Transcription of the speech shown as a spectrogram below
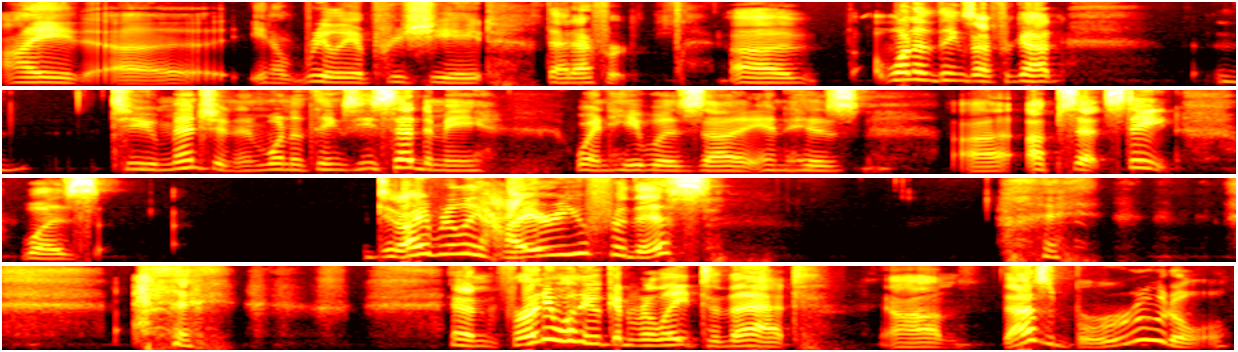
I, uh, you know, really appreciate that effort. Uh, one of the things I forgot to mention, and one of the things he said to me when he was uh, in his uh, upset state was, "Did I really hire you for this?" and for anyone who can relate to that, um, that's brutal.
